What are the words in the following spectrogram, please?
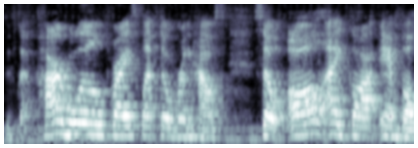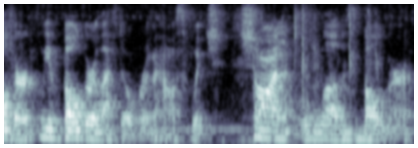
We've got parboiled rice left over in the house. So all I got, and bulgur. We have bulgur left over in the house, which Sean loves bulgur.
